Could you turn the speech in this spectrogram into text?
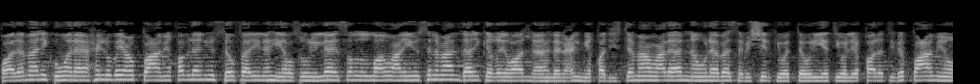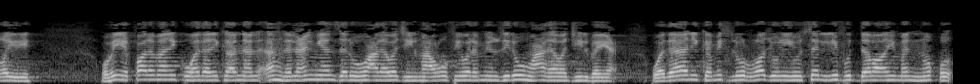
قال مالك ولا يحل بيع الطعام قبل أن يستوفى لنهي رسول الله صلى الله عليه وسلم عن ذلك غير أن أهل العلم قد اجتمعوا على أنه لا بأس بالشرك والتولية والإقالة في الطعام وغيره. وبه قال مالك وذلك أن أهل العلم ينزلوه على وجه المعروف ولم ينزلوه على وجه البيع. وذلك مثل الرجل يسلف الدراهم النقد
